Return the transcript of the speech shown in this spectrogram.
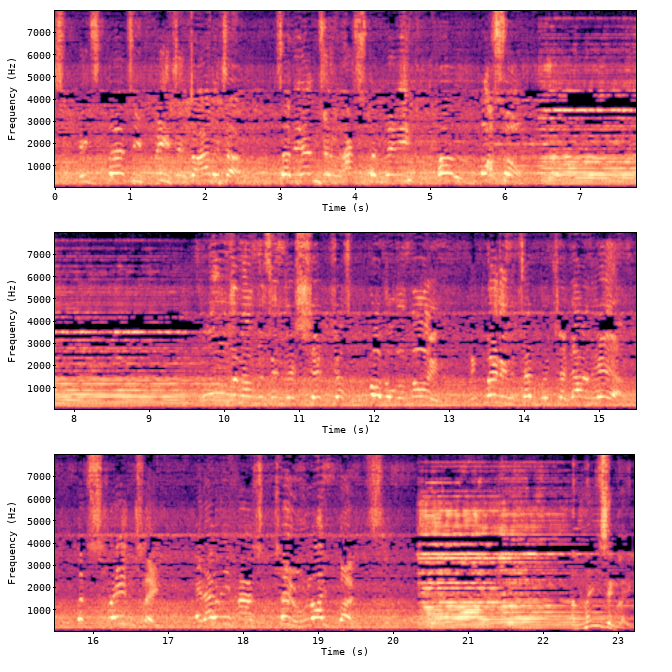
It's 30 feet in diameter, so the engine has to be colossal. All the numbers in this ship just boggle the mind, including the temperature down here. But strangely, it only has two lifeboats. Amazingly,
